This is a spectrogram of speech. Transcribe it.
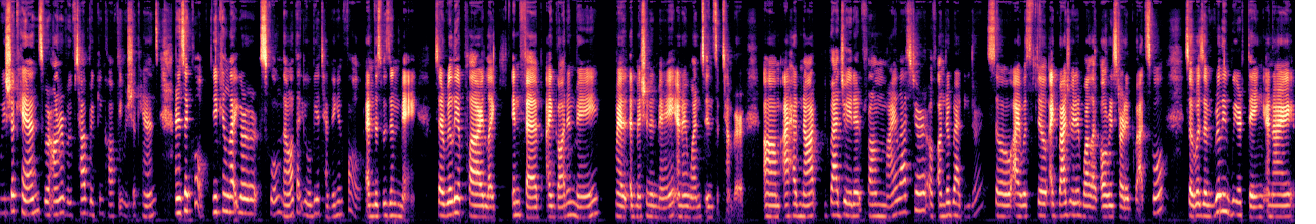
We shook hands. We are on a rooftop drinking coffee. We shook hands. And it's like, cool. You can let your school know that you will be attending in fall. And this was in May. So I really applied like in Feb. I got in May. my admission in May, and I went in September. Um, I had not graduated from my last year of undergrad either, so I was still I graduated while I'd already started grad school. So it was a really weird thing, and I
